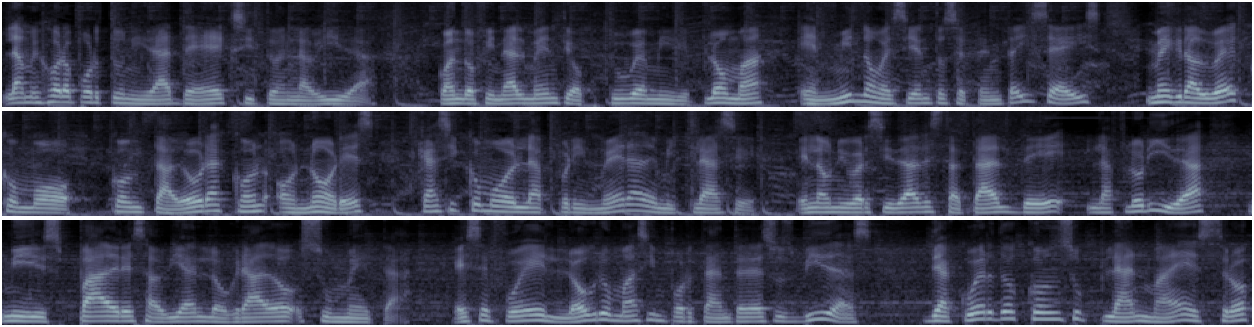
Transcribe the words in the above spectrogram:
la mejor oportunidad de éxito en la vida. Cuando finalmente obtuve mi diploma en 1976, me gradué como contadora con honores, casi como la primera de mi clase. En la Universidad Estatal de la Florida, mis padres habían logrado su meta. Ese fue el logro más importante de sus vidas. De acuerdo con su plan maestro,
